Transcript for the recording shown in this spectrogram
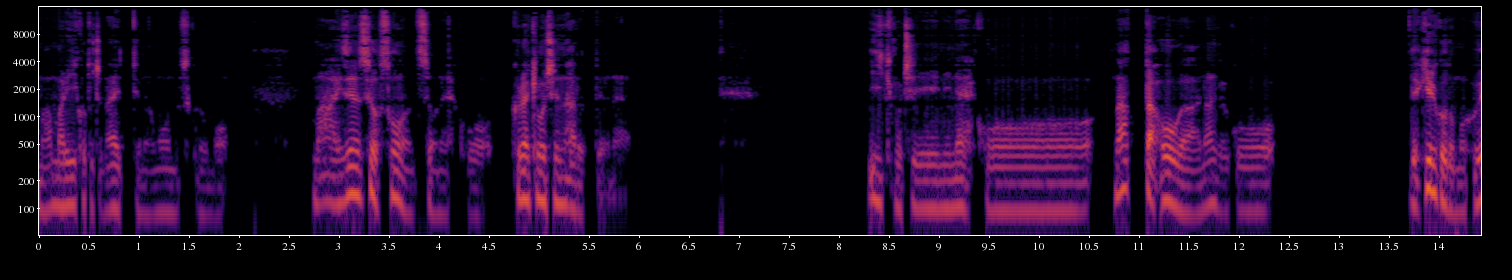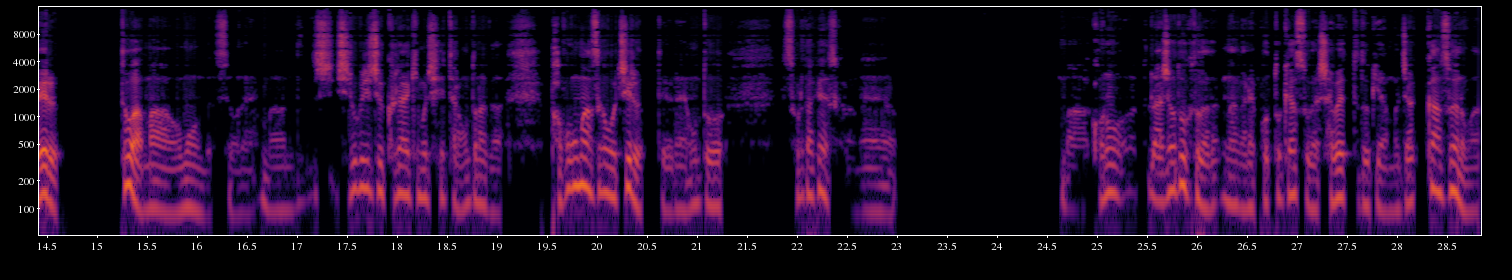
まああんまりいいことじゃないっていうのは思うんですけども、まあいずれにせよそうなんですよね、こう、暗い気持ちになるっていうね、いい気持ちにね、こう、なった方が、なんかこう、できることも増えるとはまあ思うんですよね。まあ、四六時中暗い気持ちでいたら本当なんかパフォーマンスが落ちるっていうね、本当それだけですからね。まあ、このラジオトークとかなんかね、ポッドキャストが喋った時は、まあ、若干そういうの忘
